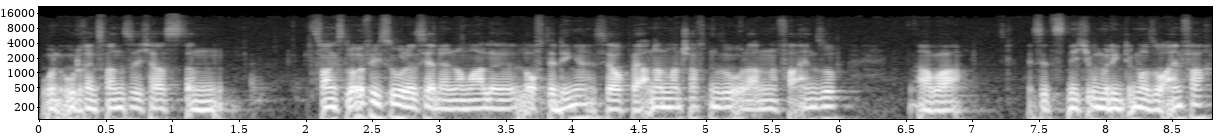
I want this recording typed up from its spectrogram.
und U23 hast, dann zwangsläufig so. Das ist ja der normale Lauf der Dinge. Ist ja auch bei anderen Mannschaften so oder anderen Vereinen so. Aber ist jetzt nicht unbedingt immer so einfach.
